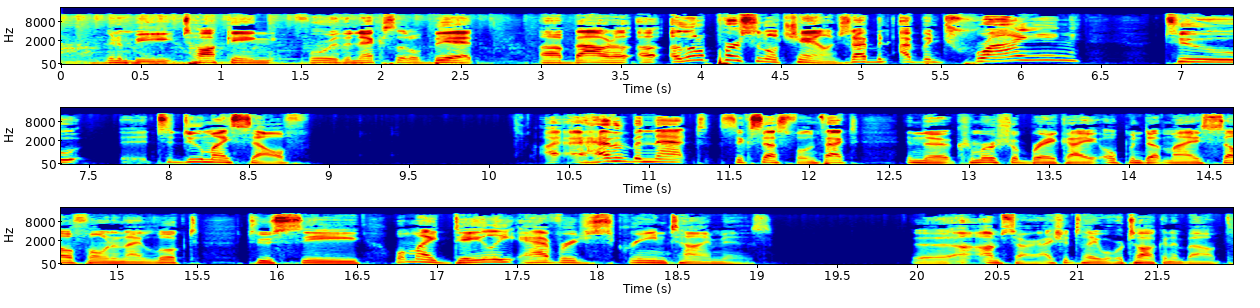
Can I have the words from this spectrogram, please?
I'm going to be talking for the next little bit about a, a little personal challenge that I've been I've been trying to to do myself. I, I haven't been that successful. In fact, in the commercial break, I opened up my cell phone and I looked to see what my daily average screen time is. Uh, I'm sorry, I should tell you what we're talking about.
